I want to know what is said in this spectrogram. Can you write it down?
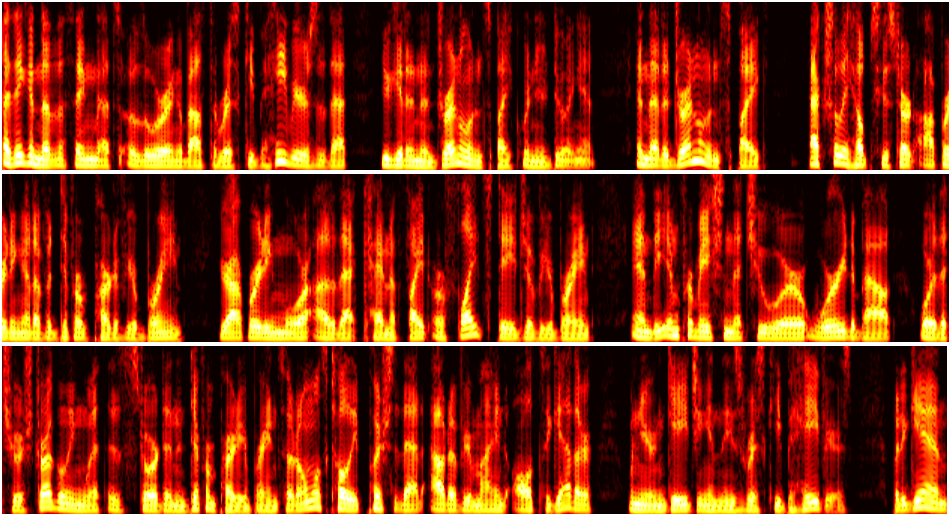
I think another thing that's alluring about the risky behaviors is that you get an adrenaline spike when you're doing it. And that adrenaline spike actually helps you start operating out of a different part of your brain. You're operating more out of that kind of fight or flight stage of your brain. And the information that you were worried about or that you were struggling with is stored in a different part of your brain. So it almost totally pushes that out of your mind altogether when you're engaging in these risky behaviors. But again,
